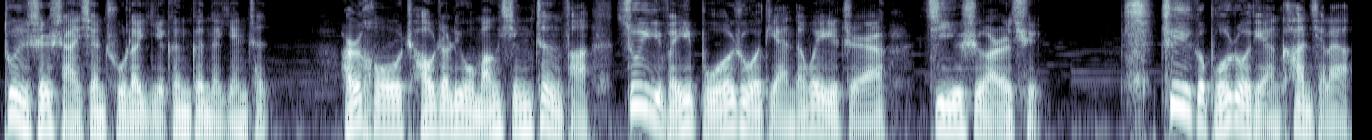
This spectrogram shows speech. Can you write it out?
顿时闪现出了一根根的银针，而后朝着六芒星阵法最为薄弱点的位置击射而去。这个薄弱点看起来啊，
